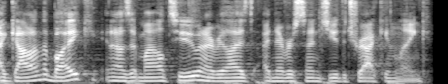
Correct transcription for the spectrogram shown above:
I got on the bike and I was at mile two and I realized I never sent you the tracking link.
